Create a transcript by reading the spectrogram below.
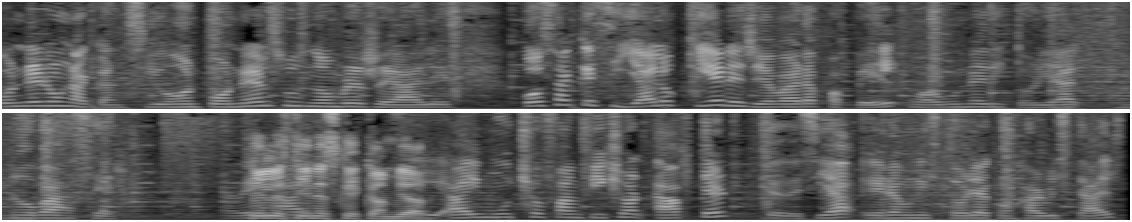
poner una canción, poner sus nombres reales, cosa que si ya lo quieres llevar a papel o a una editorial no va a hacer. ¿Qué les tienes que cambiar? hay mucho fanfiction. After, te decía, era una historia con Harry Styles.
